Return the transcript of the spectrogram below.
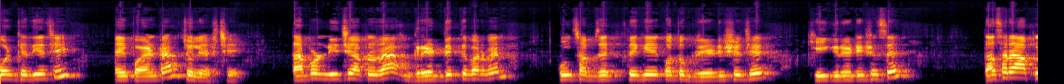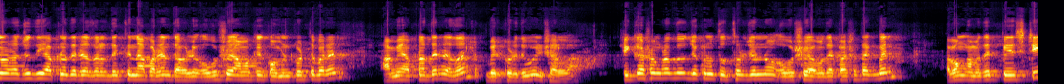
পরীক্ষা দিয়েছি, এই পয়েন্টটা চলে আসছে। তারপর নিচে আপনারা গ্রেড দেখতে পারবেন। কোন সাবজেক্ট থেকে কত গ্রেড এসেছে, কী গ্রেড এসেছে তাছাড়া আপনারা যদি আপনাদের রেজাল্ট দেখতে না পারেন, তাহলে অবশ্যই আমাকে কমেন্ট করতে পারেন। আমি আপনাদের রেজাল্ট বের করে দেবো ইনশাল্লাহ শিক্ষা সংক্রান্ত যে কোনো তথ্যের জন্য অবশ্যই আমাদের পাশে থাকবেন এবং আমাদের পেজটি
